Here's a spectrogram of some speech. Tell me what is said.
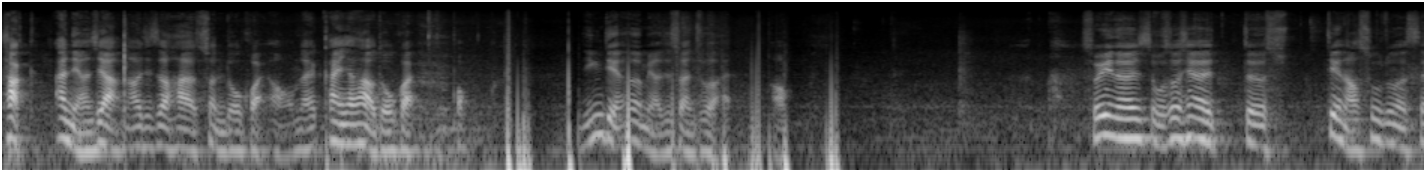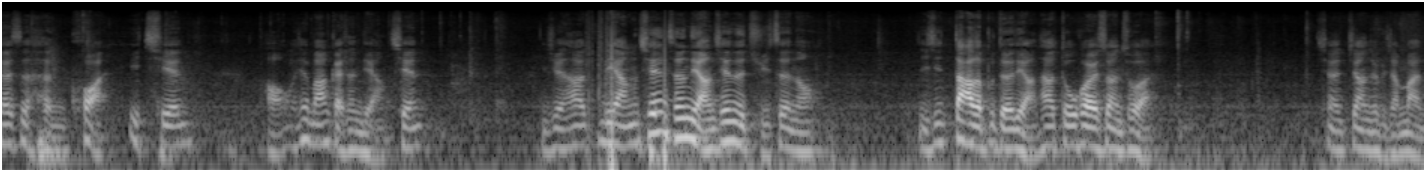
tock 按两下，然后就知道它要算多快。哦，我们来看一下它有多快，砰，零点二秒就算出来。好，所以呢，我说现在的电脑速度呢实在是很快，一千。好，我先把它改成两千。你觉得它两千乘两千的矩阵哦，已经大的不得了，它多快算出来？现在这样就比较慢，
